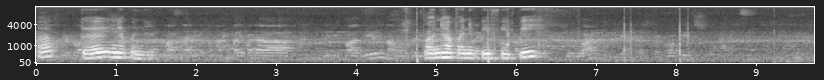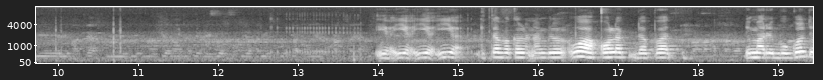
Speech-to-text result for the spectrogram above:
Oke ini apa nih? Oh ini apa ini PVP? Iya iya iya iya kita bakal ambil wah kolek dapat 5000 gold 50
